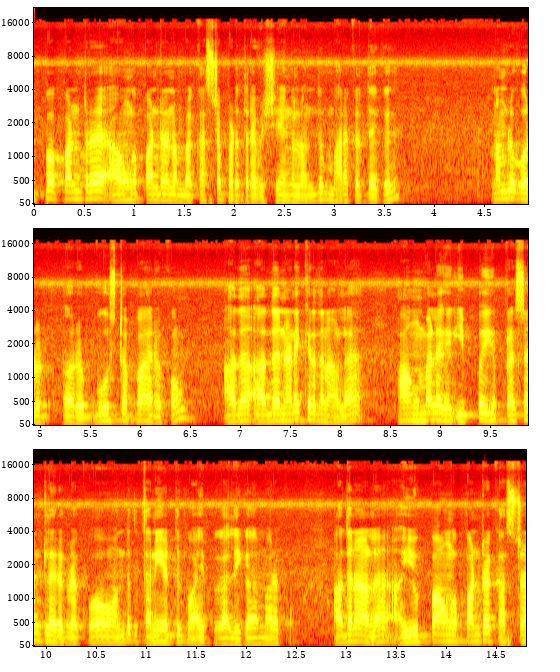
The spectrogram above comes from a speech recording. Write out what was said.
இப்போ பண்ணுற அவங்க பண்ணுற நம்ம கஷ்டப்படுத்துகிற விஷயங்கள் வந்து மறக்கிறதுக்கு நம்மளுக்கு ஒரு ஒரு பூஸ்டப்பாக இருக்கும். அதை அதை நினைக்கிறதுனால அவங்க மேலே இப்போ ப்ரெசண்ட்டில் இருக்கிற கோவம் வந்து தனியறதுக்கு வாய்ப்புகள் அதிகமாக இருக்கும். அதனால் இப்போ அவங்க பண்ணுற கஷ்ட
